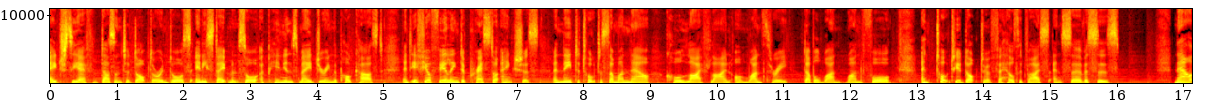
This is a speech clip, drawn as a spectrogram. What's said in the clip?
HCF doesn't adopt or endorse any statements or opinions made during the podcast. And if you're feeling depressed or anxious and need to talk to someone now, call Lifeline on 131114 and talk to your doctor for health advice and services. Now,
